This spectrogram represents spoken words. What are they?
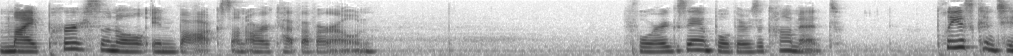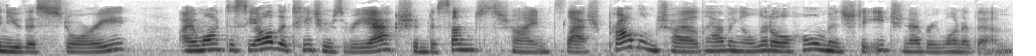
my personal inbox on Archive of Our Own. For example, there's a comment. Please continue this story. I want to see all the teachers' reaction to Sunshine slash Problem Child having a little homage to each and every one of them.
